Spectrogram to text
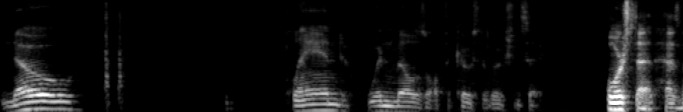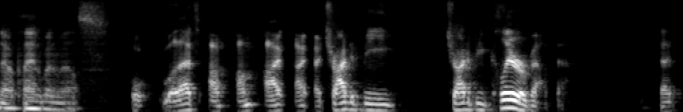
no planned windmills off the coast of Ocean City. Orsted has no planned windmills. Well, that's I'm, I'm I I try to be try to be clear about that. That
